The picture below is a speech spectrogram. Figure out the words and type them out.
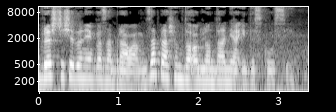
Wreszcie się do niego zabrałam. Zapraszam do oglądania i dyskusji.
